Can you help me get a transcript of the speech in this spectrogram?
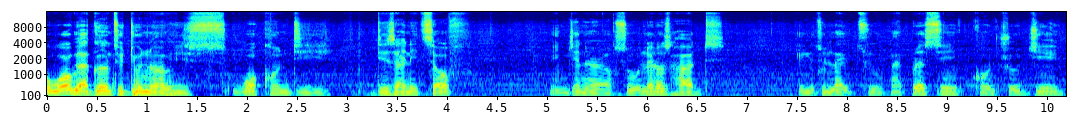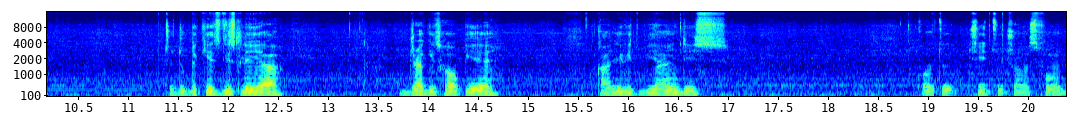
what we are going to do now is work on the design itself in general. So let us add a little light too by pressing ctrl j to duplicate this layer. Drag it up here. Can leave it behind this Ctrl T to transform.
